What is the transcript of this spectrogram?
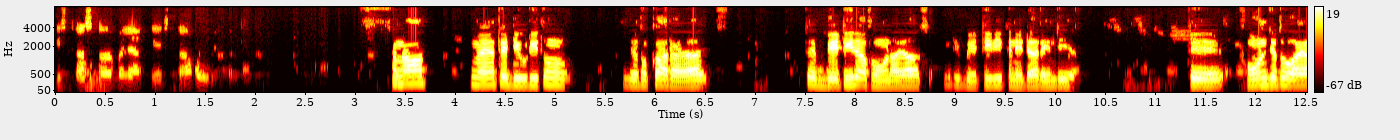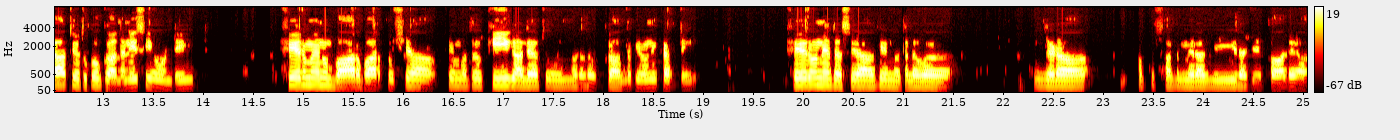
ਕਿਸ ਤਰ੍ਹਾਂ ਸਕਾਰ ਮਿਲਿਆ ਕਿ ਇਸ ਤਰ੍ਹਾਂ ਹੋ ਗਿਆ ਸੁਣਾ ਮੈਂ ਤੇ ਡਿਊਟੀ ਤੋਂ ਜਦੋਂ ਘਰ ਆਇਆ ਤੇ ਬੇਟੀ ਦਾ ਫੋਨ ਆਇਆ। ਮੇਰੀ ਬੇਟੀ ਵੀ ਕੈਨੇਡਾ ਰਹਿੰਦੀ ਆ। ਤੇ ਫੋਨ ਜਦੋਂ ਆਇਆ ਤੇ ਉਹਦੇ ਕੋਲ ਗੱਲ ਨਹੀਂ ਸੀ ਹੋਣ ਡਈ। ਫਿਰ ਮੈਂ ਉਹਨੂੰ ਬਾਰ-ਬਾਰ ਪੁੱਛਿਆ ਕਿ ਮਤਲਬ ਕੀ ਗੱਲ ਆ ਤੂੰ? ਮਤਲਬ ਗੱਲ ਕਿਉਂ ਨਹੀਂ ਕਰਦੀ? ਫਿਰ ਉਹਨੇ ਦੱਸਿਆ ਕਿ ਮਤਲਬ ਜਿਹੜਾ ਆਪ- ਮੇਰਾ ਵੀਰ ਅਜੇ ਪਾਲਿਆ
